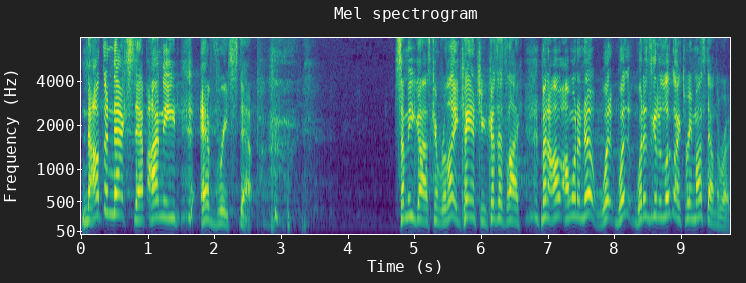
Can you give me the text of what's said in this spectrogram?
Not the next step, I need every step. Some of you guys can relate, can't you? Because it's like, man, I, I want to know what, what, what is it going to look like three months down the road?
